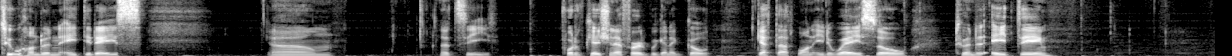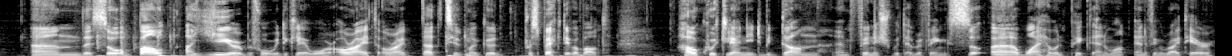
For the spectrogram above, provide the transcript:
280 days. Um, let's see. Fortification effort. We're gonna go get that one either way. So 280. And so about a year before we declare war. Alright, alright. That gives me a good perspective about how quickly I need to be done and finished with everything. So, uh, why haven't picked anyone anything right here?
